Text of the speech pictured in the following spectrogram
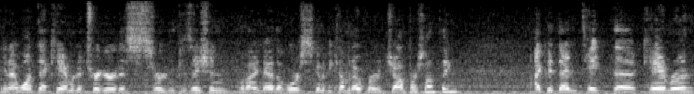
and I want that camera to trigger at a certain position when I know the horse is going to be coming over a jump or something. I could then take the camera,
